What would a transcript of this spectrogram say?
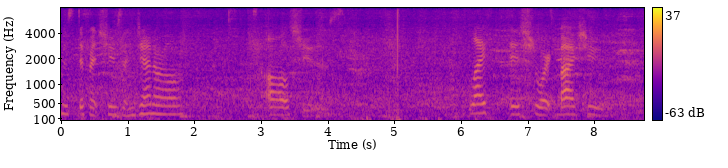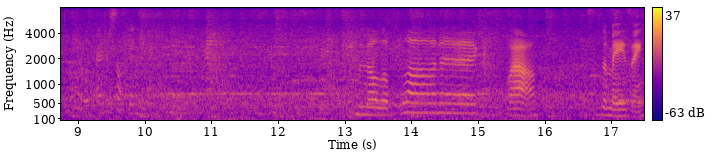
just different shoes in general. It's all shoes. Life is short. Buy shoes. Manolo Blahnik. Wow, this is amazing.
